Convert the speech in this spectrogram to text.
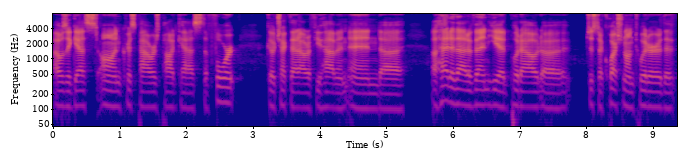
I was a guest on Chris Powers' podcast, The Fort. Go check that out if you haven't. And uh, ahead of that event, he had put out uh, just a question on Twitter that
